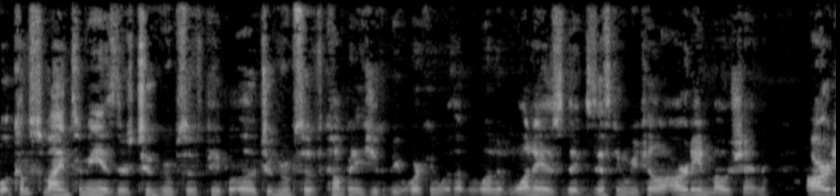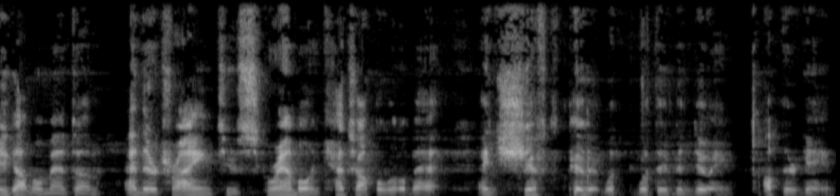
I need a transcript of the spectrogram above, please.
what comes to mind to me is there's two groups of people, uh, two groups of companies you could be working with. One, one is the existing retailer already in motion, already got momentum, and they're trying to scramble and catch up a little bit and shift, pivot what what they've been doing, up their game,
